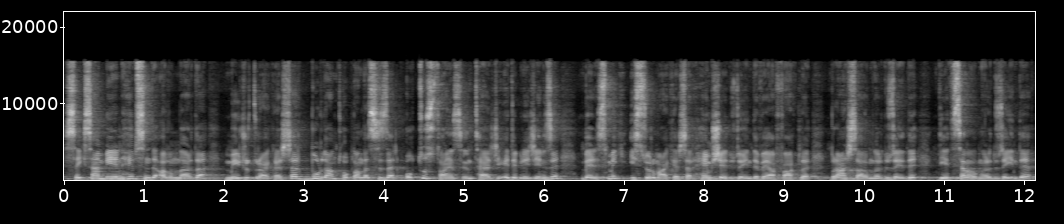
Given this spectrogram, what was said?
81'in hepsinde alımlarda mevcuttur arkadaşlar. Buradan toplamda sizler 30 tanesini tercih edebileceğinizi belirtmek istiyorum arkadaşlar. Hemşire düzeyinde veya farklı branş alımları düzeyinde, diyetisyen alımları düzeyinde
